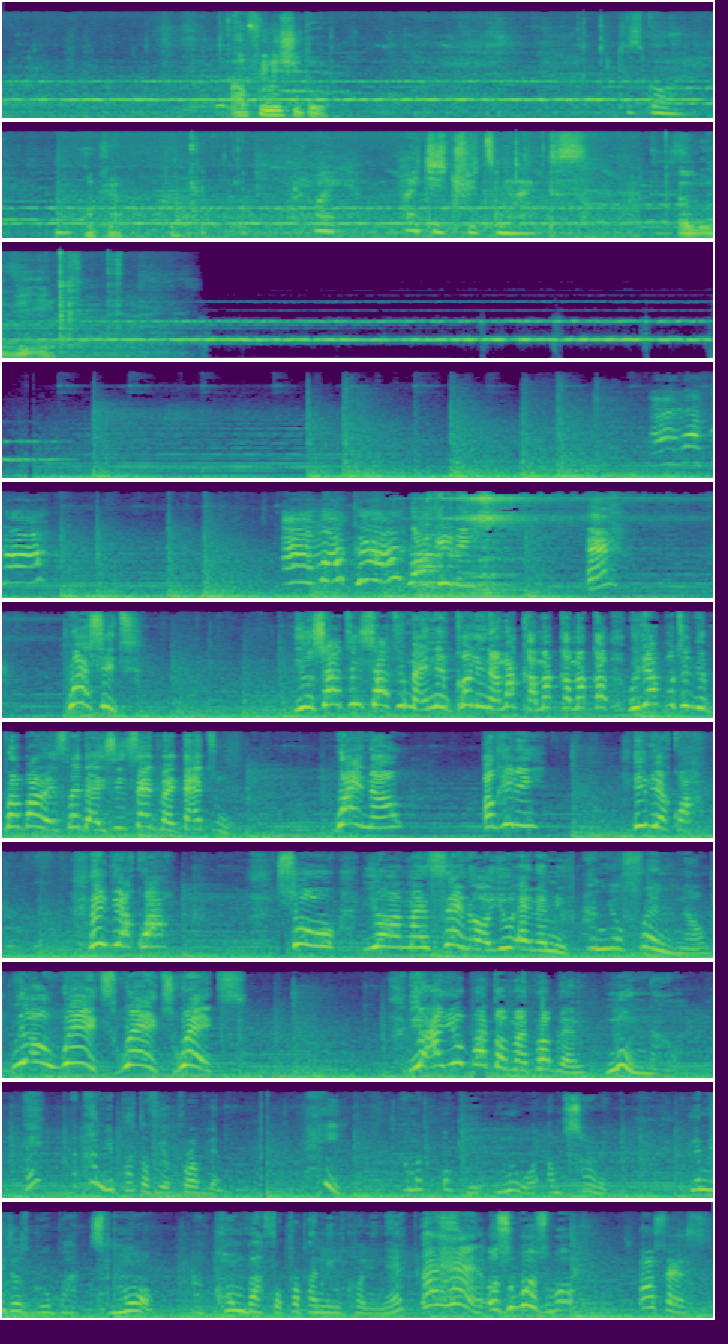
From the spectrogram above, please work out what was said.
I'll finish it all. Just go on. Okay. Why? Why do you treat me like this? L-O-V-E. Shouting, my name, calling Amaka, Amaka, Amaka, without putting the proper respect that is inside my title. Why now? Ogini? Ibiakwa? Ibiakwa? So, you are my friend or you enemy? I'm your friend now. No, wait, wait, wait. You, are you part of my problem? No, now. Eh? I can't be part of your problem. Hey, I'm okay. You know what? I'm sorry. Let me just go back small and come back for proper name calling, eh? Eh, eh, Osubo, Osubo. Nonsense.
